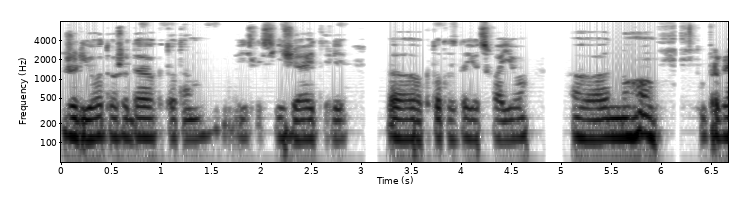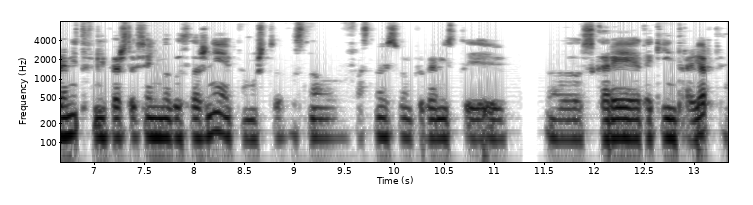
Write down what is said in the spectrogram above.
жилье тоже, да, кто там, если съезжает или э, кто-то сдает свое. Но у программистов, мне кажется, все немного сложнее, потому что в, основ, в основе своем программисты скорее такие интроверты,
